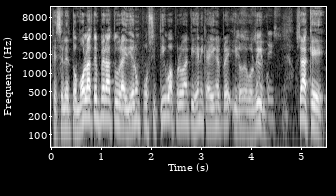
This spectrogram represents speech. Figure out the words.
que se le tomó la temperatura y dieron positivo a prueba antigénica ahí en el Play y lo devolvimos. O sea que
